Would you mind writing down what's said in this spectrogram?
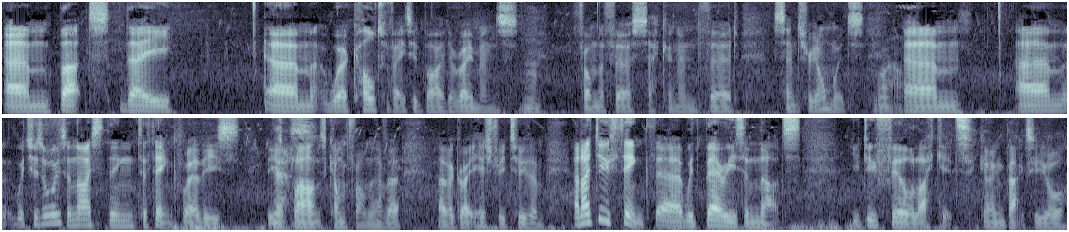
um, but they um, were cultivated by the Romans Mm. from the first, second, and third century onwards. Wow. Um, um, which is always a nice thing to think where these these Yes. plants come from and have a have a great history to them. And I do think uh, with berries and nuts, you do feel like it's going back to your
